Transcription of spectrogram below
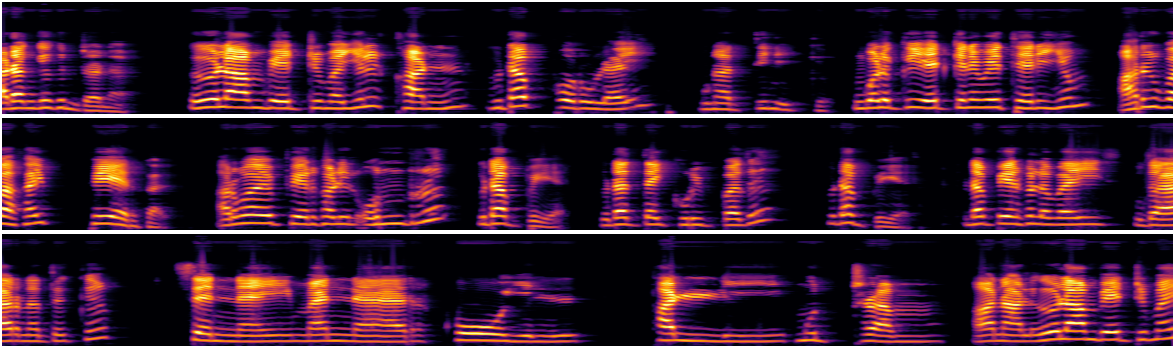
அடங்குகின்றன. ஏழாம் வேற்றுமையில் கண் இடப்பொருளை உணர்த்தி நிற்கும். உங்களுக்கு ஏற்கனவே தெரியும் அறுவகை பெயர்கள். அறுவகை பெயர்களில் ஒன்று இடப்பெயர். இடத்தை குறிப்பது இடப்பெயர். இடப்பெயர்களவை உதாரணத்துக்கு சென்னை மன்னர் கோயில் பள்ளி முற்றம். ஆனால் ஏழாம் வேற்றுமை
